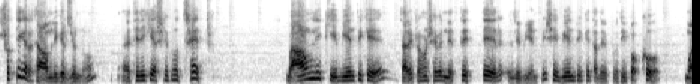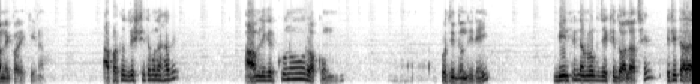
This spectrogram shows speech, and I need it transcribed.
সত্যিকার অর্থে আওয়ামী লীগের জন্য তিনি কি আসলে কোনো থ্রেট বা আওয়ামী লীগ কি বিএনপিকে, তারেক রহমান সাহেবের নেতৃত্বের যে বিএনপি, সেই বিএনপিকে তাদের প্রতিপক্ষ মনে করে কি না আপাত দৃষ্টিতে মনে হবে। আওয়ামী লীগের কোনো রকম প্রতিদ্বন্দ্বী নেই। বিএনপি নামক যে একটি দল আছে এটি তারা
